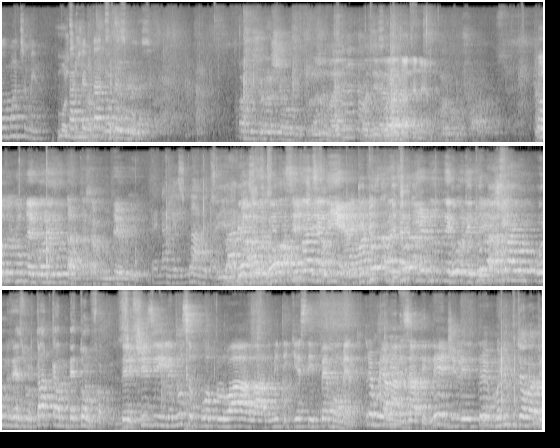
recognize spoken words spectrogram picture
Vă mulțumim. Mulțumim. Și așteptați răspuns. Și noi, o zi bună. Sănătate în ele. Totul nu plecă un rezultat așa cum trebuie. Păi n-aveți cum. N-aveți. Ia, vezi, nu? Situația de ieri. Titura- Situația titura- de ieri nu plecă nu, un titura rezultat. asta ai un, un rezultat cam beton făcut. Deciziile nu se pot lua la anumite chestii pe moment. Trebuie analizate legile, Nu trebuie... le putem lua pe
